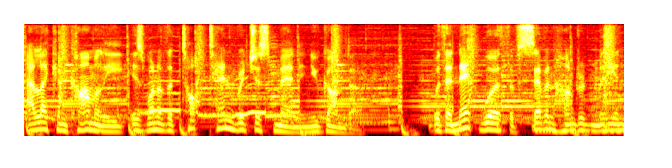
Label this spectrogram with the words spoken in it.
Alykhan Karmali is one of the top 10 richest men in Uganda, with a net worth of $700 million.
